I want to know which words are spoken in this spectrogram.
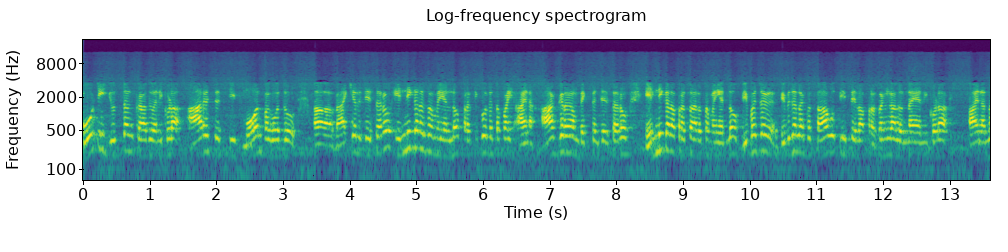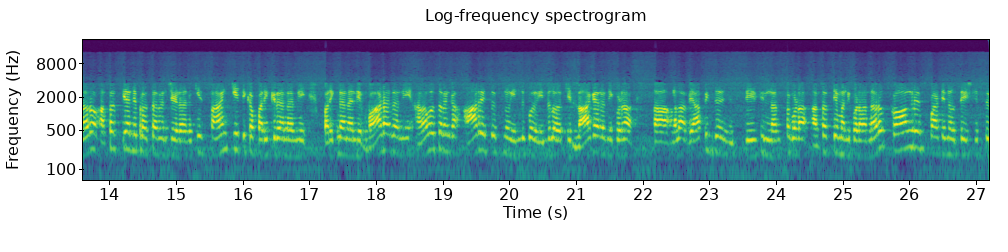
పోటీ యుద్ధం కాదు అని కూడా ఆర్ఎస్ఎస్ చీఫ్ మోహన్ భగవత్ వ్యాఖ్యలు చేశారు. ఎన్నికల సమయంలో ప్రతికూలతపై ఆయన ఆగ్రహం వ్యక్తం చేశారు. ఎన్నికల ప్రచార సమయంలో విభజ విభజనకు తావు తీసేలా ప్రసంగాలు ఉన్నాయని కూడా ఆయన అన్నారు. అసత్యాన్ని ప్రచారం చేయడానికి సాంకేతిక పరిజ్ఞానాన్ని పరిజ్ఞానాన్ని వాడారని అనవసరంగా ఆర్ఎస్ఎస్ను ఇందుకు ఇందులోకి లాగారని కూడా అలా వ్యాపించ చేసిందంతా కూడా అసత్యం అని కూడా అన్నారు. కాంగ్రెస్ పార్టీని ఉద్దేశిస్తూ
